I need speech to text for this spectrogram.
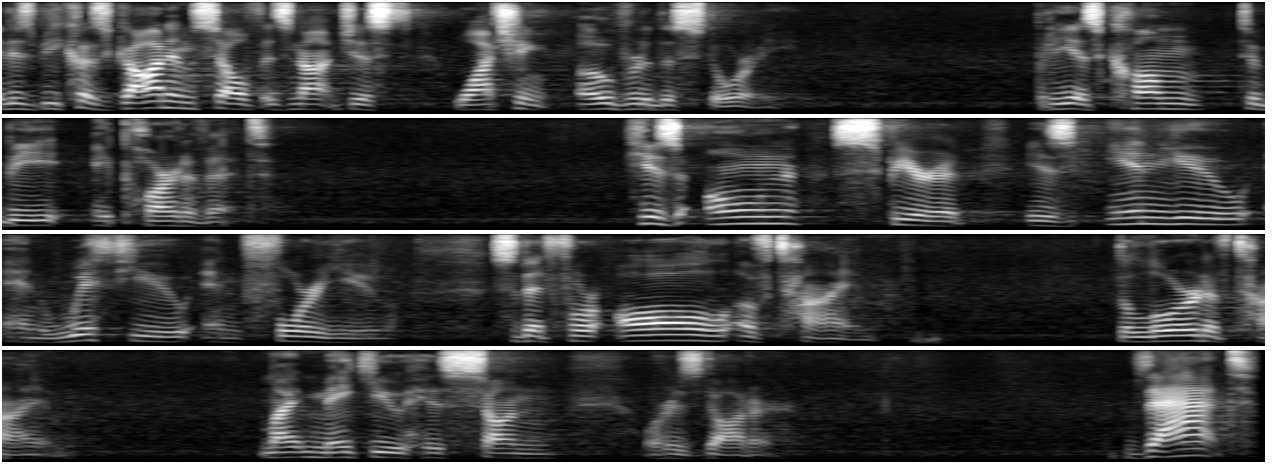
It is because God Himself is not just watching over the story, but He has come to be a part of it. His own Spirit is in you and with you and for you, so that for all of time, the Lord of time might make you his son or his daughter. That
